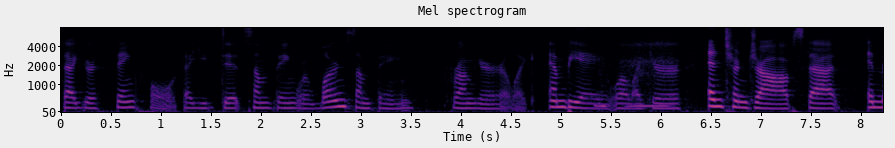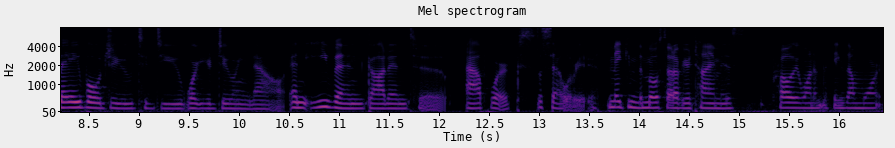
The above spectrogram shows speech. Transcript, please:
that you're thankful that you did something or learned something from your like MBA or like your intern jobs that enabled you to do what you're doing now and even got into AppWorks accelerator. Making the most out of your time is probably one of the things I'm more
